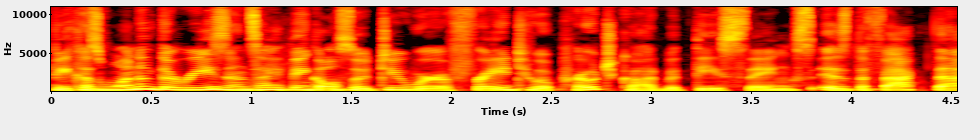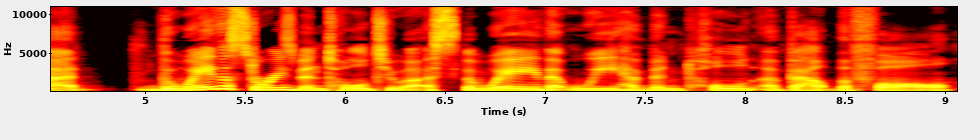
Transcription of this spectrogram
Because one of the reasons I think also, too, we're afraid to approach God with these things is the fact that the way the story's been told to us, the way that we have been told about the fall,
